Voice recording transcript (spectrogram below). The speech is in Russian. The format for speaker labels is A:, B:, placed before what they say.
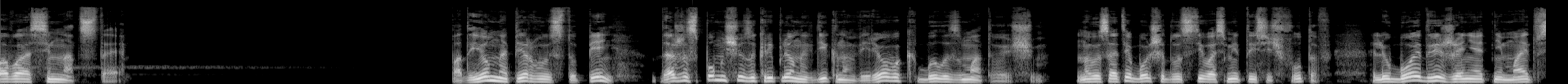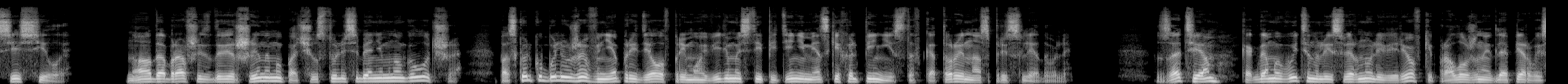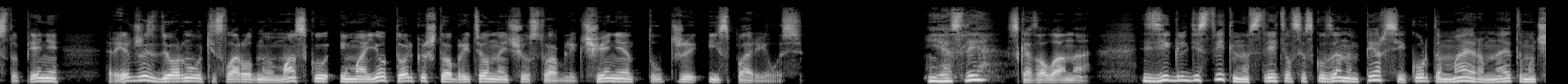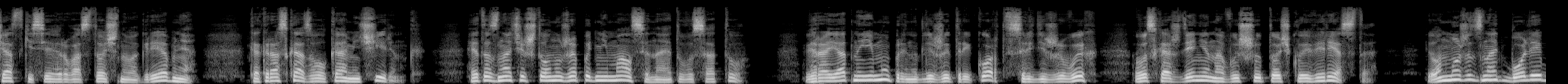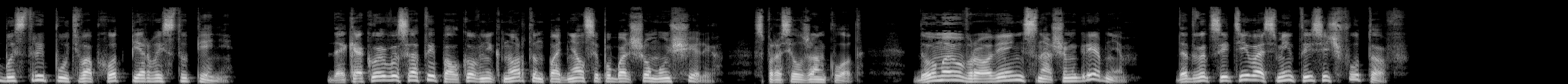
A: Глава 17 Подъем на первую ступень, даже с помощью закрепленных Диконом веревок, был изматывающим. На высоте больше 28 тысяч футов любое движение отнимает все силы. Но, добравшись до вершины, мы почувствовали себя немного лучше, поскольку были уже вне пределов прямой видимости пяти немецких альпинистов, которые нас преследовали. Затем, когда мы вытянули и свернули веревки, проложенные для первой ступени, Реджи сдернула кислородную маску, и мое только что обретенное чувство облегчения тут же испарилось.
B: «Если, — сказала она, — Зигль действительно встретился с кузеном Перси и Куртом Майером на этом участке северо-восточного гребня, как рассказывал Ками Чиринг, это значит, что он уже поднимался на эту высоту. Вероятно, ему принадлежит рекорд среди живых восхождения на высшую точку Эвереста, и он может знать более быстрый путь в обход первой ступени.
A: «До какой высоты полковник Нортон поднялся по большому ущелью?» — спросил Жан-Клод. «Думаю, вровень с нашим гребнем. До двадцати восьми тысяч футов».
